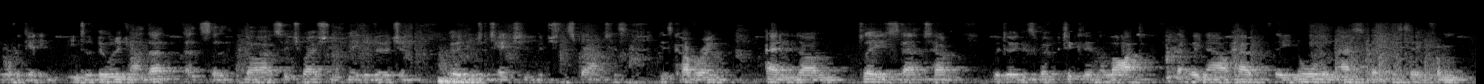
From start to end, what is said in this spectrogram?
Water getting into the building like that. That's a dire situation that needed urgent, urgent attention, which this grant is, is covering. And um, pleased that um, we're doing this work, particularly in the light that we now have the northern aspect of seeing from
